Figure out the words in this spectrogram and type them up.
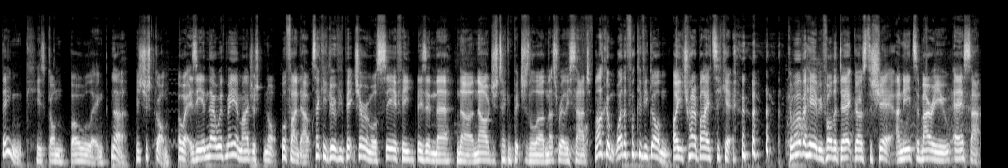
think he's gone bowling. No, he's just gone. Oh wait, is he in there with me? Am I just not? We'll find out. Take a goofy picture and we'll see if he is in there. No, no, just taking pictures alone. That's really sad. Malcolm, where the fuck have you gone? Oh, you're trying to buy a ticket. come over here before the date goes to shit. I need to marry you ASAP.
